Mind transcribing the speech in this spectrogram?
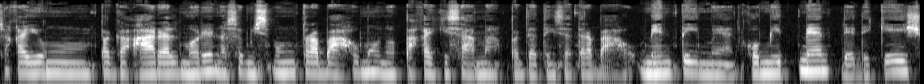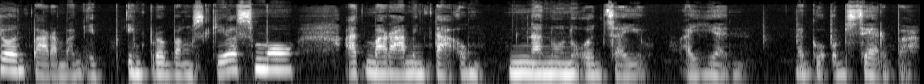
Tsaka yung pag-aaral mo rin sa mismong trabaho mo, no, pakikisama pagdating sa trabaho. Maintain mo yan. Commitment, dedication, para mag-improve ang skills mo at maraming taong nanonood sa'yo. Ayan, nag-oobserba.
